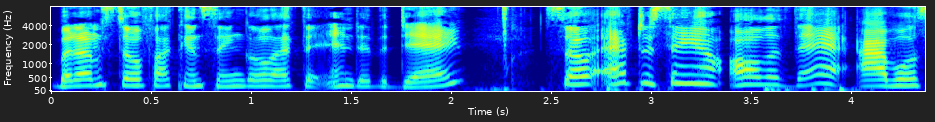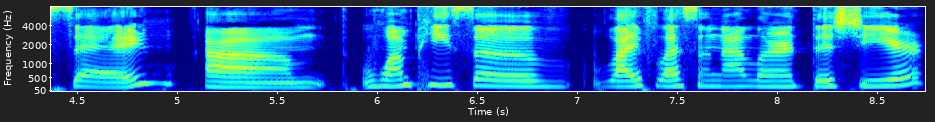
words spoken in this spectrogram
But I'm still fucking single at the end of the day. So after saying all of that, I will say um, one piece of life lesson I learned this year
